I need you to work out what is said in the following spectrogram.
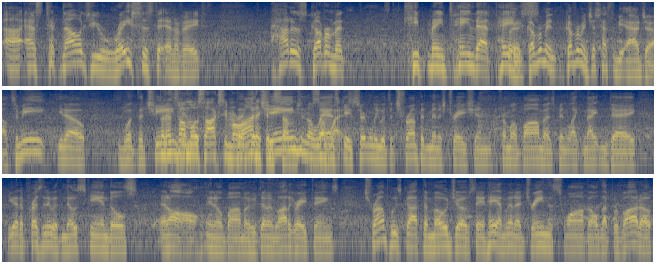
uh, as technology races to innovate, how does government keep maintain that pace? Government, government just has to be agile. To me, you know, what the change. But it's almost oxymoronic. The, the change in, some, in the landscape, ways. certainly with the Trump administration from Obama, has been like night and day. You got a president with no scandals at all in Obama, who's done a lot of great things. Trump, who's got the mojo of saying, hey, I'm going to drain the swamp, all that bravado,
